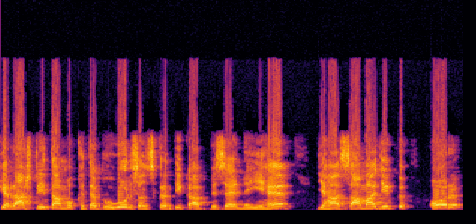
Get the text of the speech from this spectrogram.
कि राष्ट्रीयता मुख्यतः भूगोल संस्कृति का विषय नहीं है। यहाँ सामाजिक और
